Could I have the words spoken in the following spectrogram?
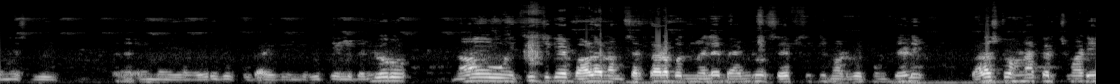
N S D M I ಅವರಿಗೂ ಕೂಡ ಇದೊಂದು ರೀತಿಯಲ್ಲಿ ಬೆಂಗಳೂರು ನಾವು ಇತ್ತೀಚೆಗೆ ಭಾಳ ನಮ್ಮ ಸರ್ಕಾರ ಬಂದ ಮೇಲೆ ಬ್ಯಾಂಗ್ಳೂರು ಸೇಫ್ ಸಿಟಿ ಮಾಡಬೇಕು ಅಂತೇಳಿ ಭಾಳಷ್ಟು ಹಣ ಖರ್ಚು ಮಾಡಿ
